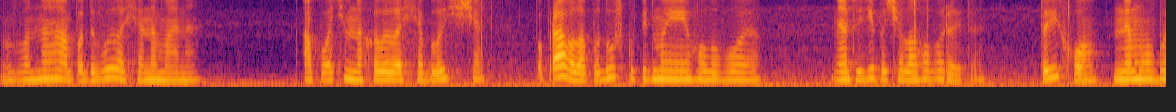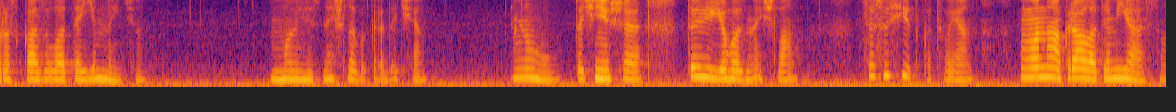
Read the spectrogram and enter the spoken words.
Вона подивилася на мене, а потім нахилилася ближче, поправила подушку під моєю головою, а тоді почала говорити тихо, не би розказувала таємницю. Ми знайшли викрадача. Ну, точніше, ти його знайшла. Це сусідка твоя. Вона крала те м'ясо.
